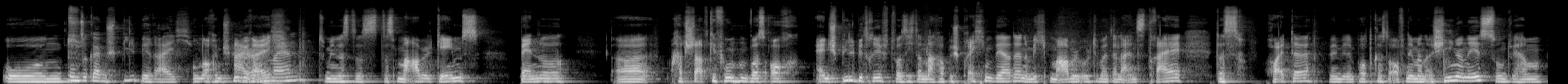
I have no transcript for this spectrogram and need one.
Und, und sogar im Spielbereich. Und auch im Spielbereich. Zumindest das, das Marvel Games Panel äh, hat stattgefunden, was auch ein Spiel betrifft, was ich dann nachher besprechen werde, nämlich Marvel Ultimate Alliance 3, das heute, wenn wir den Podcast aufnehmen, erschienen ist. Und wir haben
